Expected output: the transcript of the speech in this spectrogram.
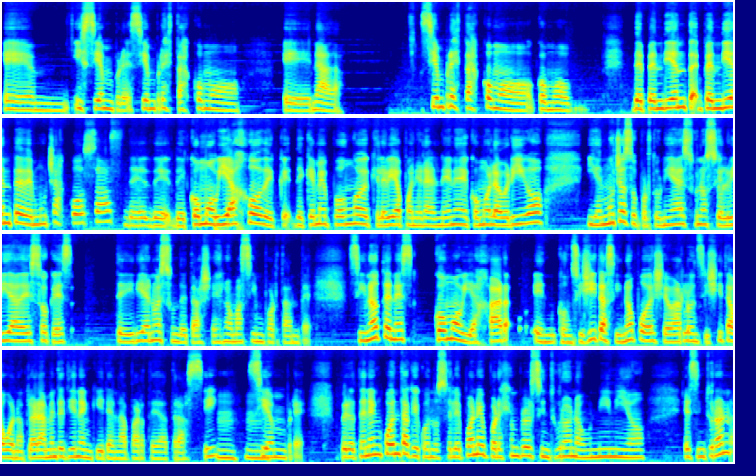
Em, y siempre, siempre estás como, eh, nada, siempre estás como, como dependiente, pendiente de muchas cosas, de, cómo viajo, de, de, qué me pongo, de qué le voy a poner al nene, de cómo lo abrigo. Y en muchas oportunidades uno se olvida de eso que es, te diría, no es un detalle, es lo más importante. Si no tenés cómo viajar en, con sillita, si no podés llevarlo en sillita, bueno, claramente tienen que ir en la parte de atrás, ¿sí? Siempre. Pero ten en cuenta que cuando se le pone, por ejemplo, el cinturón a un niño, el cinturón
